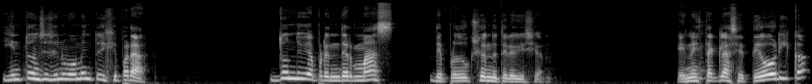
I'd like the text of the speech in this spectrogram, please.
Y entonces en un momento dije, pará, ¿dónde voy a aprender más de producción de televisión? ¿En esta clase teórica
